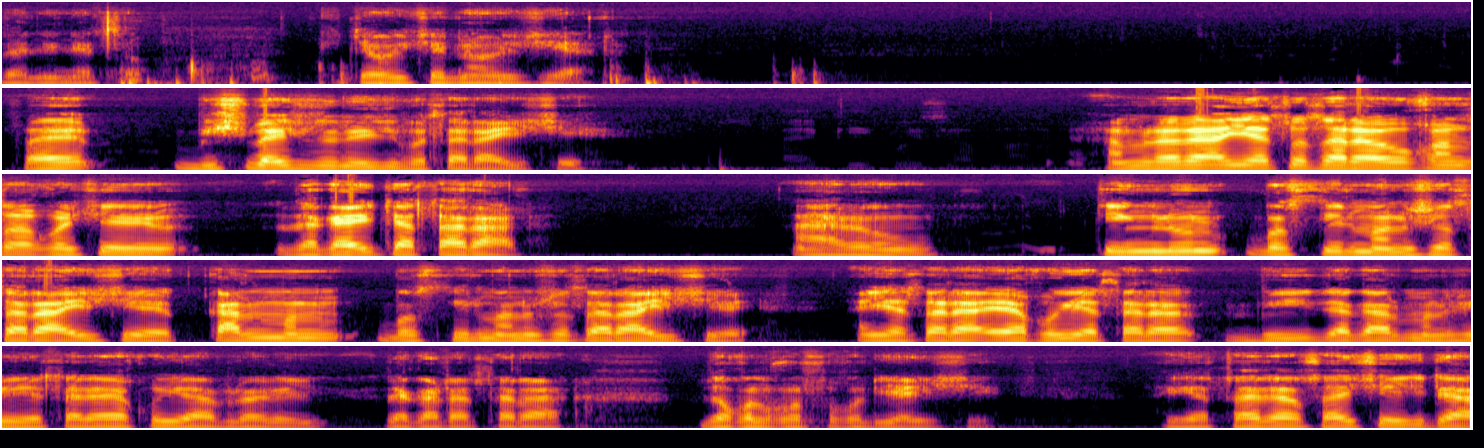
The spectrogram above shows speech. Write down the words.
জানি না তো কিতা হয়েছে না হয়েছে আর। প্রায় বিশ বাইশ জনের জীব তারা আইছে। আমরা আইয়া তো তারা ওখানকার কইছে জায়গা এটা তারার। আর তিংলুন বস্তির মানুষও তারা আইছে, কানমন বস্তির মানুষও তারা আইছে। আইয়া তারা এক হইয়া তারা, দুই জায়গার মানুষ হইয়া তারা এক হইয়া আমরা এই জায়গাটা তারা দখল করতে করি আইছে। আইয়া তারা চাইছে এইটা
